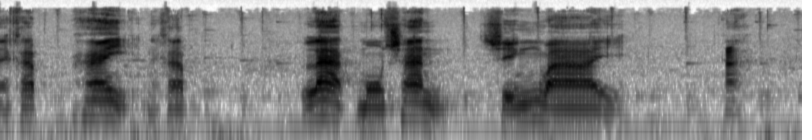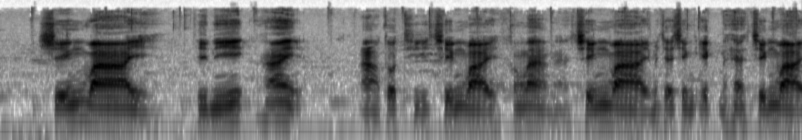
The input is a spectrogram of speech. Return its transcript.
นะครับให้นะครับ ลาก motion เชง y อะเชง y ทีนี้ให้อ้าวโทษทีเชง y ข้างล่างนะเชง y ไม่ใช่เชง x นะฮะเชง y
